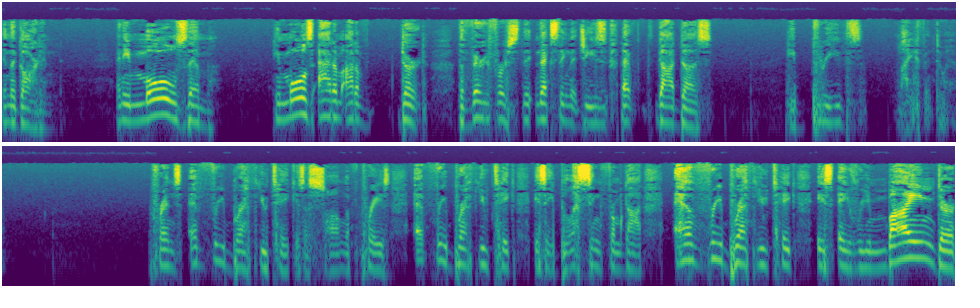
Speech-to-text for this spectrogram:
in the garden and He molds them he molds Adam out of dirt. The very first th- next thing that Jesus that God does, he breathes life into him. Friends, every breath you take is a song of praise. Every breath you take is a blessing from God. Every breath you take is a reminder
